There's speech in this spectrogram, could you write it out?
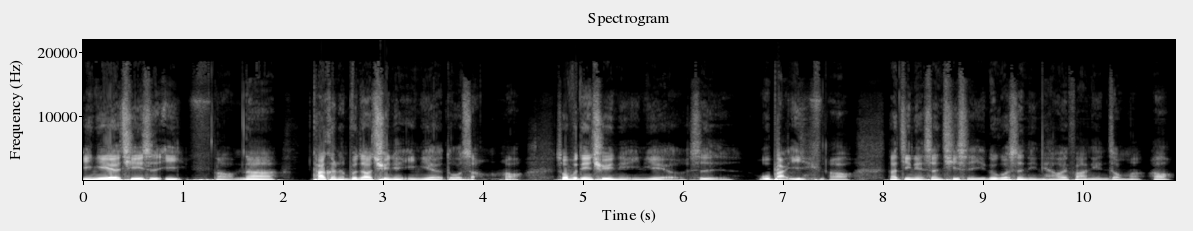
营业额七十亿，好，那他可能不知道去年营业额多少，好，说不定去年营业额是五百亿，好，那今年剩七十亿，如果是你，你还会发年终吗？好，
